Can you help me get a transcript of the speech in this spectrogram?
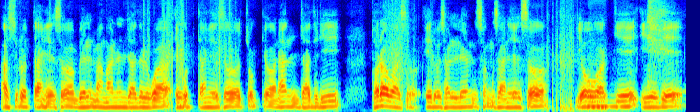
아수르 땅에서 멸망하는 자들과 애굽 땅에서 쫓겨난 자들이 돌아와서 예루살렘 성산에서 여호와께 예배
